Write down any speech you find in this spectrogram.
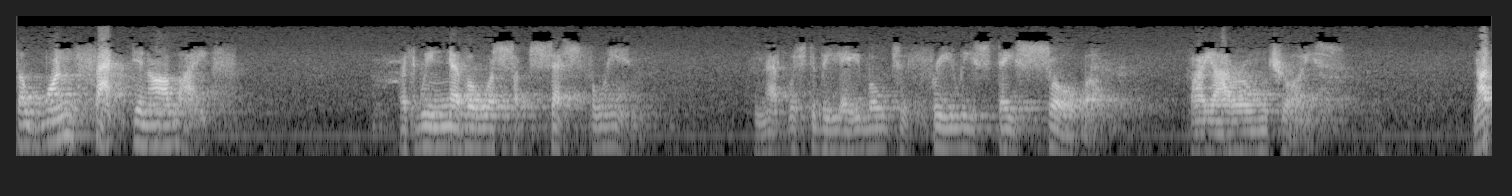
the one fact in our life that we never were successful in. And that was to be able to freely stay sober by our own choice. Not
